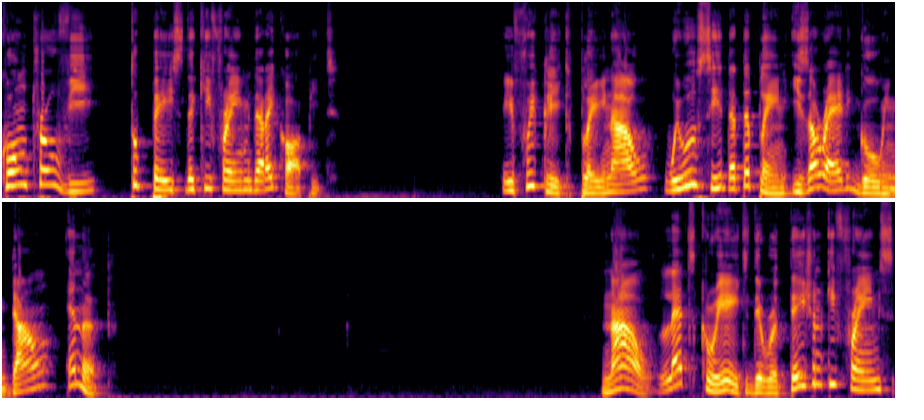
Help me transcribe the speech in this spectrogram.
Ctrl V to paste the keyframe that I copied. If we click play now, we will see that the plane is already going down and up. Now let's create the rotation keyframes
